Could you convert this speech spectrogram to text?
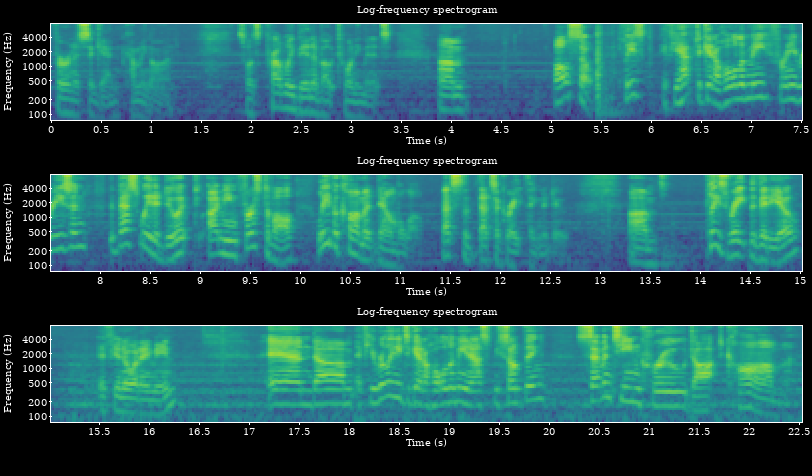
furnace again coming on. So it's probably been about 20 minutes. Um, also, please, if you have to get a hold of me for any reason, the best way to do it, I mean, first of all, leave a comment down below. That's the, that's a great thing to do. Um, please rate the video, if you know what I mean. And um, if you really need to get a hold of me and ask me something, 17crew.com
